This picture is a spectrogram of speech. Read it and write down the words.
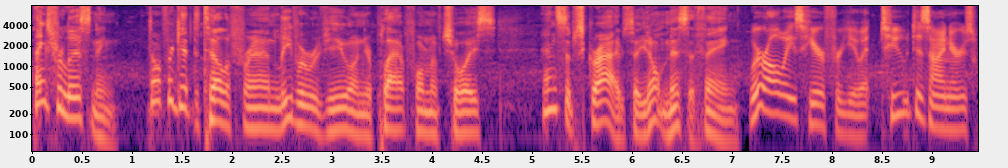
Thanks for listening. Don't forget to tell a friend, leave a review on your platform of choice, and subscribe so you don't miss a thing. We're always here for you at two designers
